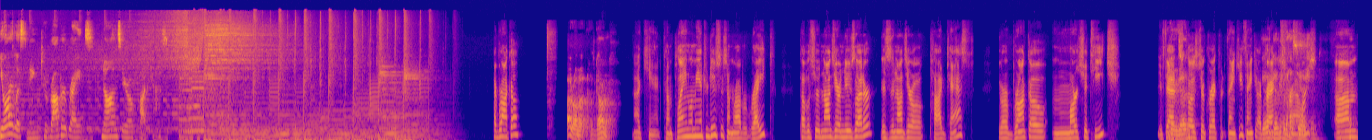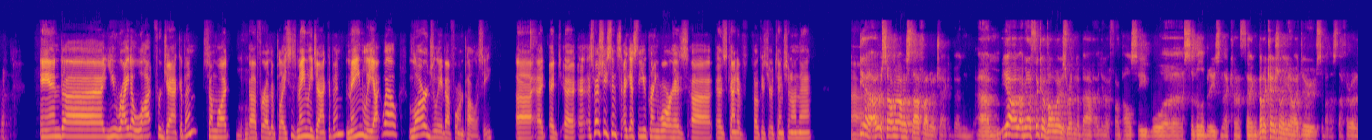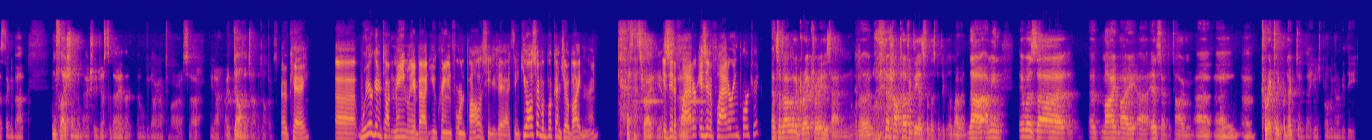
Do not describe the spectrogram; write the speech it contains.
You're listening to Robert Wright's Non Zero Podcast. Hi, Branko. Hi, Robert. How's it going? I can't complain. Let me introduce this. I'm Robert Wright, publisher of Non Zero Newsletter. This is a Non Zero podcast. You're Branko Marcha Teach, if that's close to correct. Thank you. Thank you. I Good, good for hours. Um, and uh, you write a lot for Jacobin, somewhat Mhm. uh, for other places, mainly Jacobin, mainly, well, largely about foreign policy. Uh, uh, especially since I guess the Ukraine war has uh, has kind of focused your attention on that. Uh, yeah, I- so I'm a, I'm a staff writer at Jacobin. Um, yeah, I, I mean, I think I've always written about you know foreign policy, war, civil liberties, and that kind of thing. But occasionally, you know, I do some other stuff. I wrote a thing about inflation actually just today that, that will be going up tomorrow. So you know, I delve into other topics. Okay. Uh, we're going to talk mainly about Ukrainian foreign policy today. I think you also have a book on Joe Biden, right? That's right. Yes. Is it a Uh, flatter? is it a flattering portrait? It's about what a great career he's had and what a how perfect he is for this particular moment. No, I mean it was uh, uh, my my uh, editor at the time uh, uh, uh, correctly predicted that he was probably going to be the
